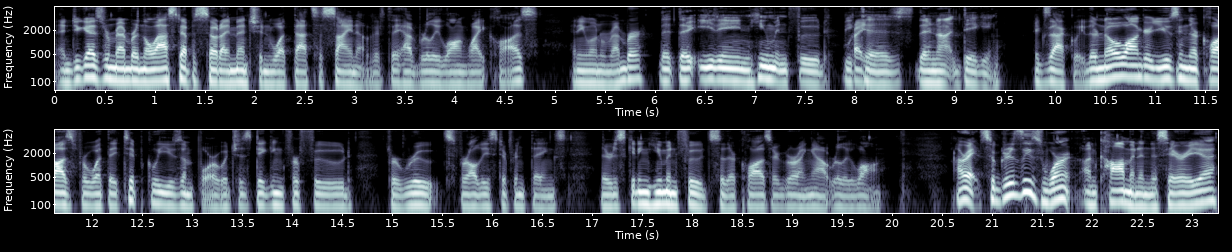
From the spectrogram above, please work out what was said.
And do you guys remember in the last episode I mentioned what that's a sign of if they have really long white claws? Anyone remember? That they're eating human food because they're not digging. Exactly. They're no longer using their claws for what they typically use them for, which is digging for food, for roots, for all these different things. They're just getting human food, so their claws are growing out really long. All right, so grizzlies weren't uncommon in this area.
